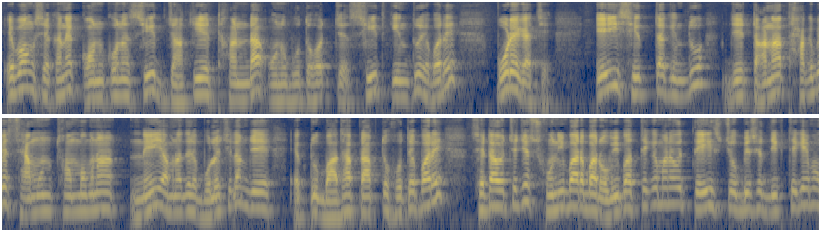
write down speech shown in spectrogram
এবং সেখানে কনকনে শীত জাঁকিয়ে ঠান্ডা অনুভূত হচ্ছে। শীত কিন্তু এবারে পড়ে গেছে। এই শীতটা কিন্তু যে টানা থাকবে সেমন সম্ভাবনা নেই। আপনাদের বলেছিলাম যে একটু বাধাপ্রাপ্ত হতে পারে। সেটা হচ্ছে যে শনিবার বা রবিবার থেকে মানে ওই তেইশ, চব্বিশের দিক থেকে এবং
